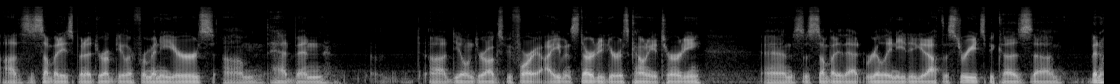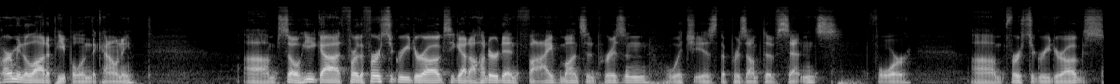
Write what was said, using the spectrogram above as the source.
Uh, this is somebody who's been a drug dealer for many years, um, had been uh, dealing drugs before I even started here as county attorney. And this is somebody that really needed to get off the streets because uh, been harming a lot of people in the county. Um, so he got for the first degree drugs, he got 105 months in prison, which is the presumptive sentence for um, first degree drugs.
